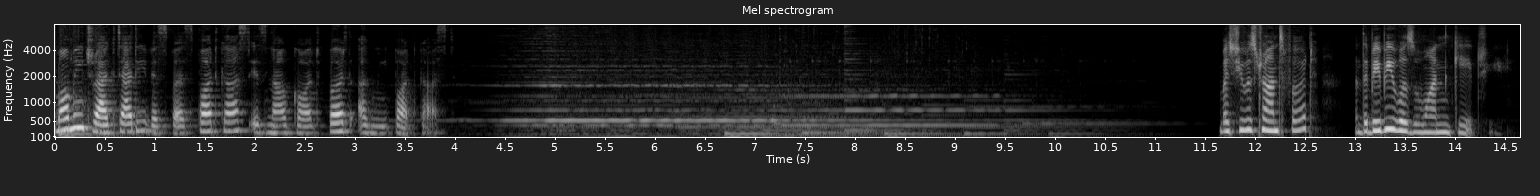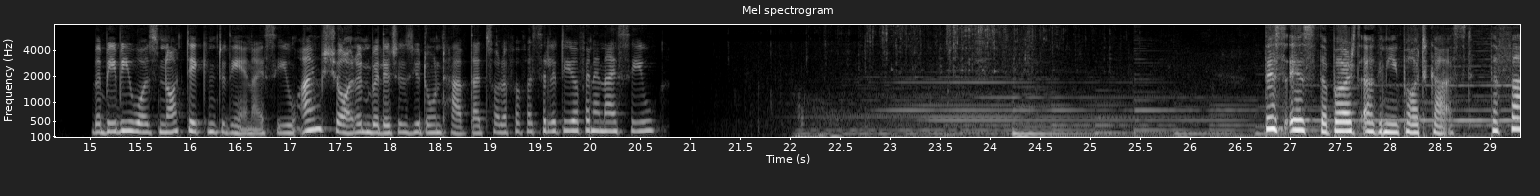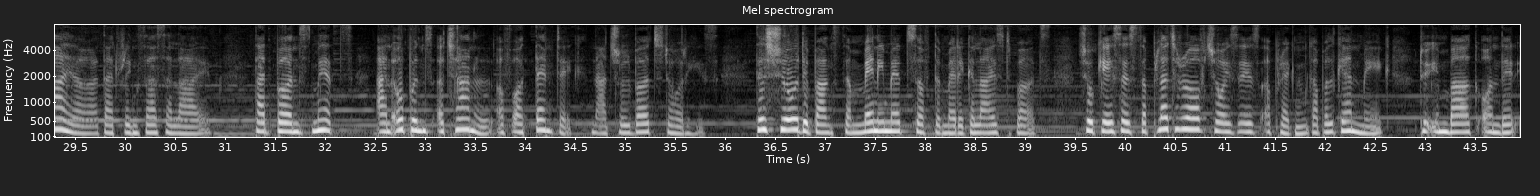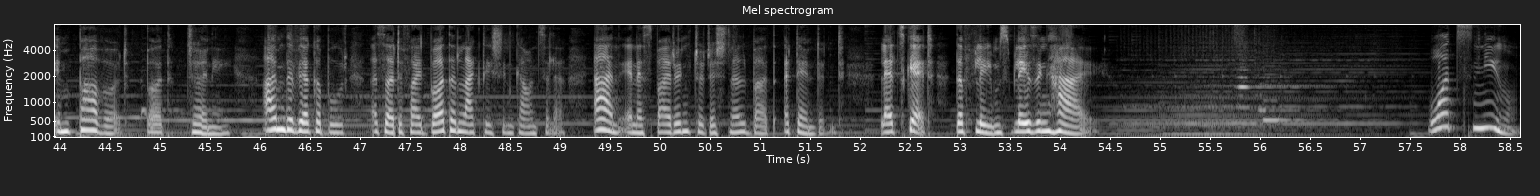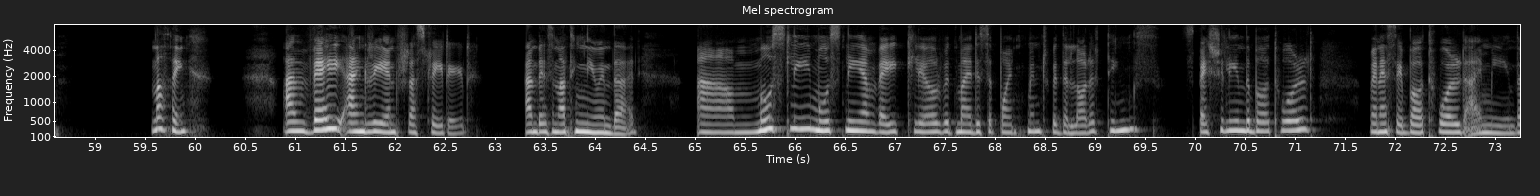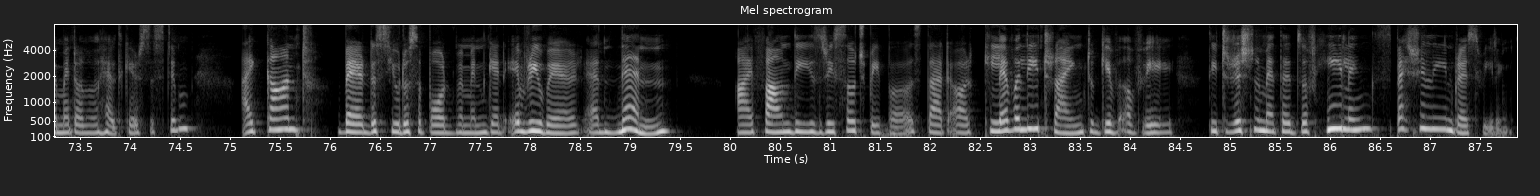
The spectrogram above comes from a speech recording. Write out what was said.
Mommy Track Daddy Whispers podcast is now called Birth Agni Podcast. But she was transferred. The baby was 1 kg. The baby was not taken to the NICU. I'm sure in villages you don't have that sort of a facility of an NICU. This is the Birth Agni podcast, the fire that brings us alive, that burns myths and opens a channel of authentic natural birth stories. This show debunks the many myths of the medicalized births, showcases the plethora of choices a pregnant couple can make to embark on their empowered birth journey. I'm Divya Kapoor, a certified birth and lactation counselor and an aspiring traditional birth attendant. Let's get the flames blazing high. What's new? Nothing. I'm very angry and frustrated, and there's nothing new in that. Um, mostly, mostly, I'm very clear with my disappointment with a lot of things, especially in the birth world. When I say birth world, I mean the maternal healthcare system. I can't bear the pseudo support women get everywhere. And then I found these research papers that are cleverly trying to give away the traditional methods of healing, especially in breastfeeding.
